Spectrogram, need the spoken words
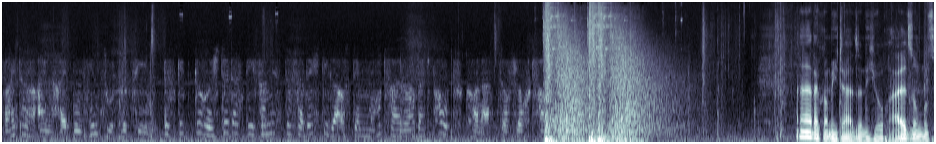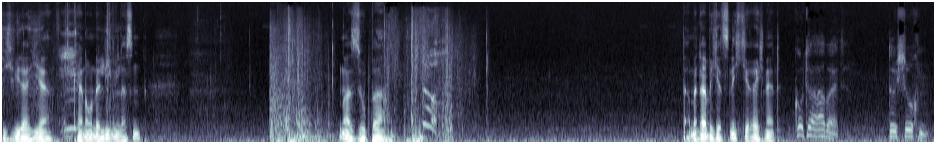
weitere Einheiten hinzuzuziehen. Es gibt Gerüchte, dass die vermisste Verdächtige aus dem Mordfall Robert Pope Connors zur Flucht verfolgt. Ah, da komme ich da also nicht hoch. Also muss ich wieder hier die Kanone liegen lassen. Na super. Damit habe ich jetzt nicht gerechnet. Gute Arbeit. Durchsuchen.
